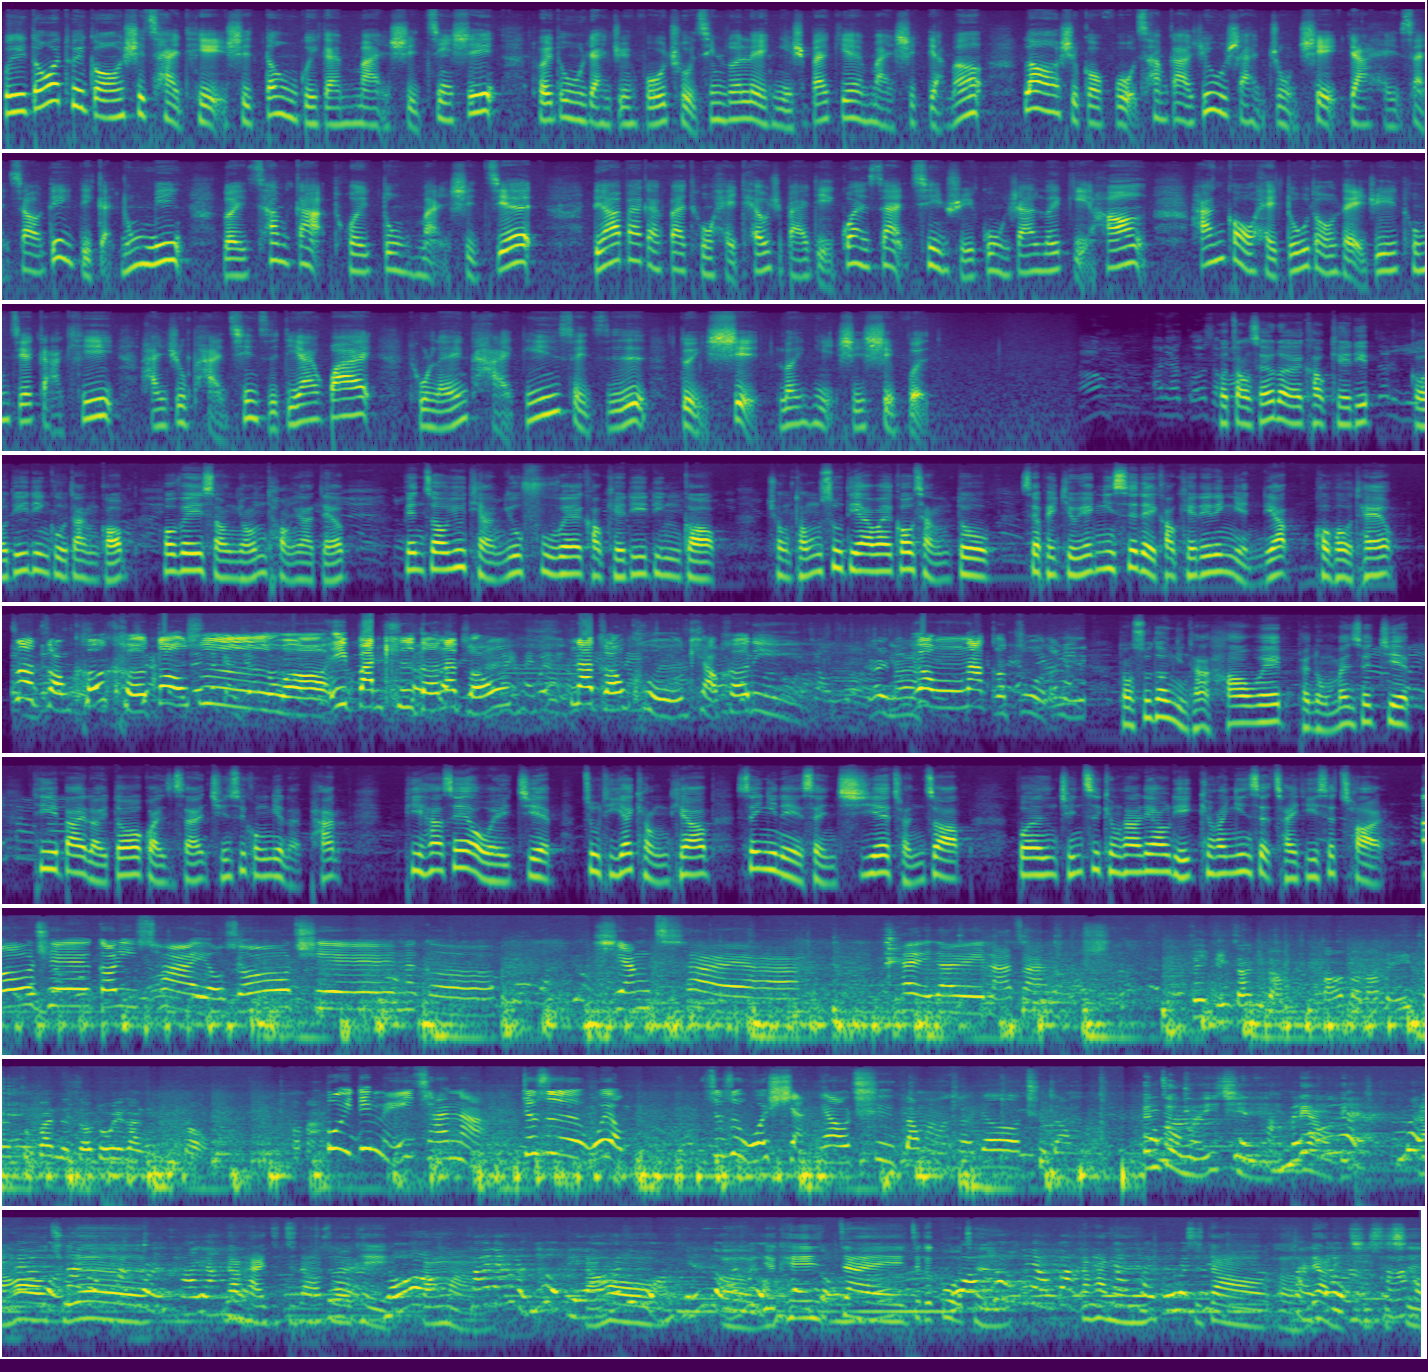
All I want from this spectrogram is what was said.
为多推广食材体是动规个慢食进行，推动人均付出青类类二十八件慢食点么？老师各府参加友善种植，也系三小地地嘅农民来参加推动慢食节。第二百个发图系挑住摆地关山清水工人类健行，韩国系多到嚟日通节假期，还有排亲子 DIY，图令太监设置对事来饮食食物。和装修来靠企业，各地邻国等国，可谓上扬同一调，变做又甜又富的靠企业邻国。从通俗 DIY 高程度，小朋友认识的靠企业的原料可可豆。这种可可豆是我一般吃的那种那种苦巧克力，用那个做的。当数到人他好为平同慢食节，第一摆来到关山清水公园来拍。皮下些为节，主题也强调生意的神奇的存在，本亲自看下料理，看下饮食菜体食材。有切高丽菜，有时候切那个香菜啊，还有一大堆拉杂东西。所以平常你爸爸爸妈妈每一餐煮饭的时候都会让你弄，不一定每一餐呐，就是我有，就是我想要去帮忙的时候就去帮忙。跟着我们一起料理，然后除了让孩子知道说可以帮忙，然后呃也可以在这个过程让他们知道呃料理其实是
